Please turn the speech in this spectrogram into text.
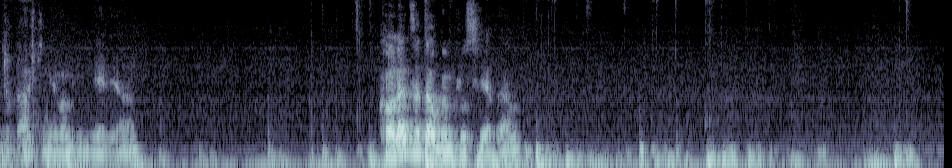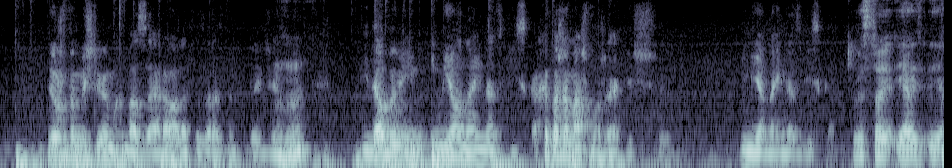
Dobra. Jeszcze nie mam imienia. Koledze dałbym plus jeden. Już wymyśliłem chyba zero, ale to zaraz dojdziemy. Mhm. I dałbym im imiona i nazwiska. Chyba, że masz może jakieś imiona i nazwiska. Wiesz co, ja, ja,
